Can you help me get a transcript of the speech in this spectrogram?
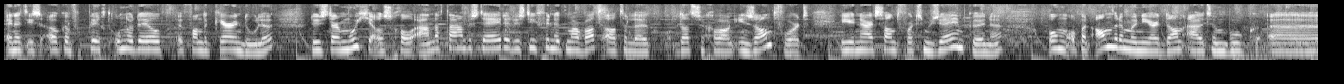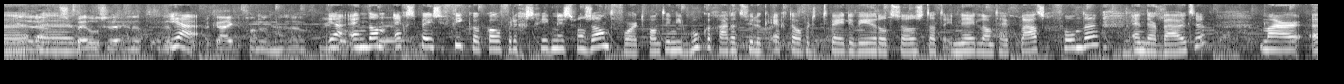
En het is ook een verplicht onderdeel van de kerndoelen. Dus daar moet je als school aandacht aan besteden. Dus die vinden het maar wat al te leuk dat ze gewoon in Zandvoort hier naar het Zandvoorts Museum kunnen. Om op een andere manier dan uit een boek. eh, Inderdaad, het eh, en het, ja. bekijken van een... eh, ja, en dan echt specifiek ook over de geschiedenis van Zandvoort. Want in die boeken gaat het natuurlijk echt over de Tweede Wereld zoals dat in Nederland heeft plaatsgevonden en daarbuiten. Maar eh,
